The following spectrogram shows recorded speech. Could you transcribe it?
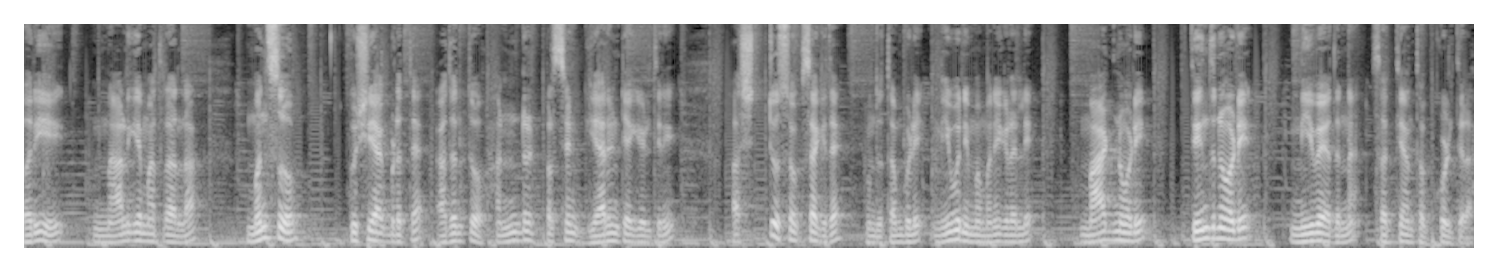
ಬರೀ ನಾಲ್ಗೆ ಮಾತ್ರ ಅಲ್ಲ ಮನಸ್ಸು ಖುಷಿಯಾಗ್ಬಿಡುತ್ತೆ ಅದಂತೂ ಹಂಡ್ರೆಡ್ ಪರ್ಸೆಂಟ್ ಗ್ಯಾರಂಟಿಯಾಗಿ ಹೇಳ್ತೀನಿ. ಅಷ್ಟು ಸೊಗಸಾಗಿದೆ. ಒಂದು ತಂಬುಳಿ ನೀವು ನಿಮ್ಮ ಮನೆಗಳಲ್ಲಿ ಮಾಡಿ ನೋಡಿ, ತಿಂದು ನೋಡಿ, ನೀವೇ ಅದನ್ನು ಸತ್ಯ ಅಂತ ಒಪ್ಕೊಳ್ತೀರಾ?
